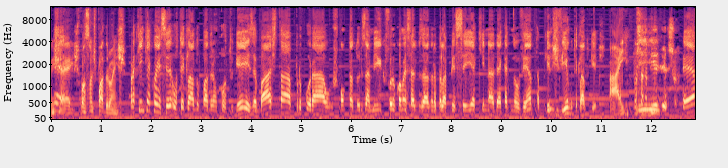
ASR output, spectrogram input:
É. é, expansão de padrões. Para quem quer conhecer o teclado padrão português, é basta procurar os computadores amigos que foram comercializados né, pela PCI aqui na década de 90, porque eles vinham com teclado português. Ai, Não sabia disso. É,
